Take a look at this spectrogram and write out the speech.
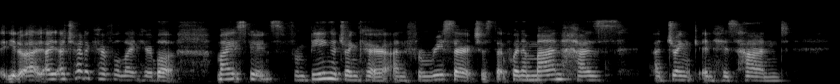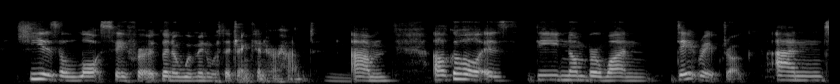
you know, I, I tried a careful line here, but my experience from being a drinker and from research is that when a man has a drink in his hand, he is a lot safer than a woman with a drink in her hand. Mm. Um, alcohol is the number one date rape drug. And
